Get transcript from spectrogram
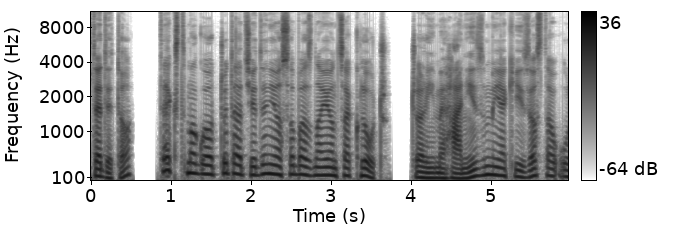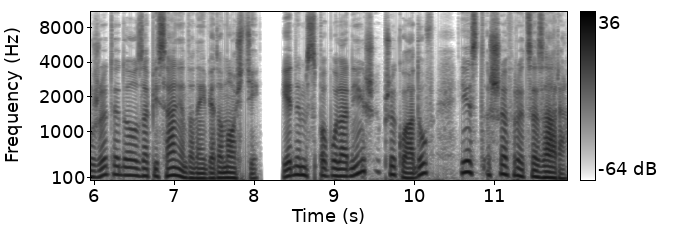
Wtedy to tekst mogła odczytać jedynie osoba znająca klucz, czyli mechanizm, jaki został użyty do zapisania danej wiadomości. Jednym z popularniejszych przykładów jest szyfr Cezara.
